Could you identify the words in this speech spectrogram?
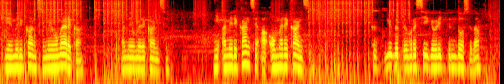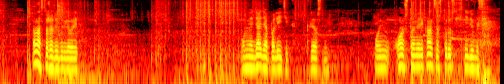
Какие американцы? Мы Америка, а не американцы. Не американцы, а американцы. Как любят в России говорить пиндосы, да? А у нас тоже любят говорить. У меня дядя политик крестный. Он, он что американцев, что русских не любит.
